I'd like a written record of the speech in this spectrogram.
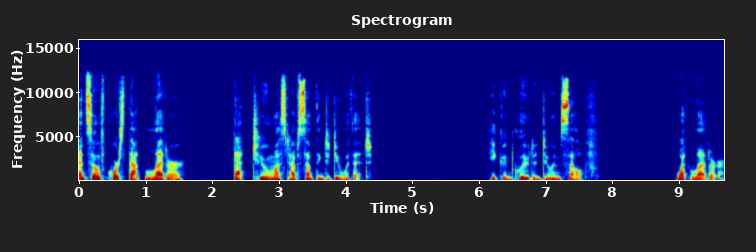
And so, of course, that letter, that too must have something to do with it. He concluded to himself. What letter?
